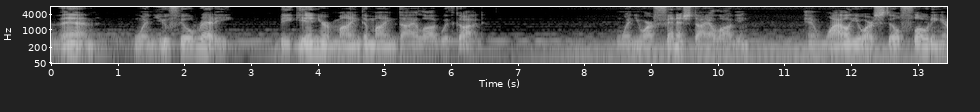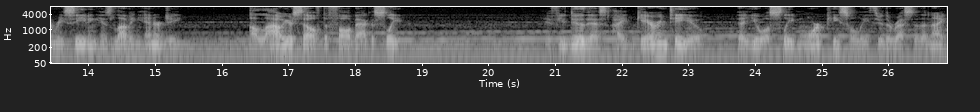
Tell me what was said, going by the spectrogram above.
Then, when you feel ready, begin your mind to mind dialogue with God. When you are finished dialoguing, and while you are still floating and receiving His loving energy, allow yourself to fall back asleep. If you do this, I guarantee you that you will sleep more peacefully through the rest of the night.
